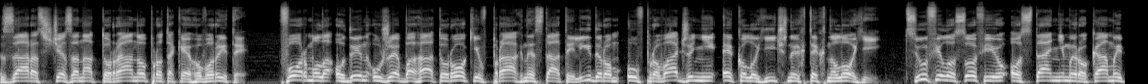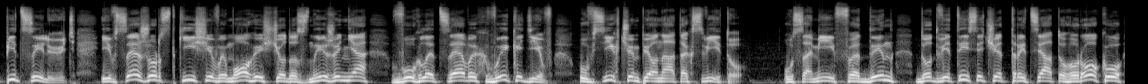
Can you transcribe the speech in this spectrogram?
Зараз ще занадто рано про таке говорити. Формула 1 уже багато років прагне стати лідером у впровадженні екологічних технологій. Цю філософію останніми роками підсилюють і все жорсткіші вимоги щодо зниження вуглецевих викидів у всіх чемпіонатах світу. У самій Ф1 до 2030 року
